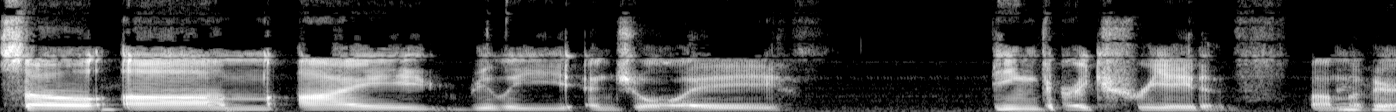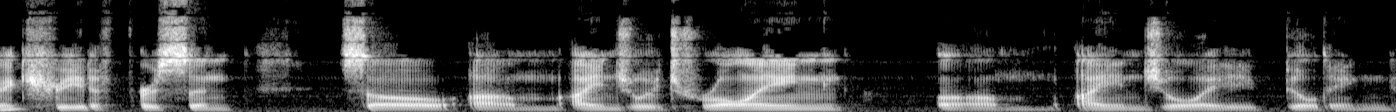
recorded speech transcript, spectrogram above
So um, I really enjoy being very creative. I'm a very creative person, so um, I enjoy drawing. Um, I enjoy building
